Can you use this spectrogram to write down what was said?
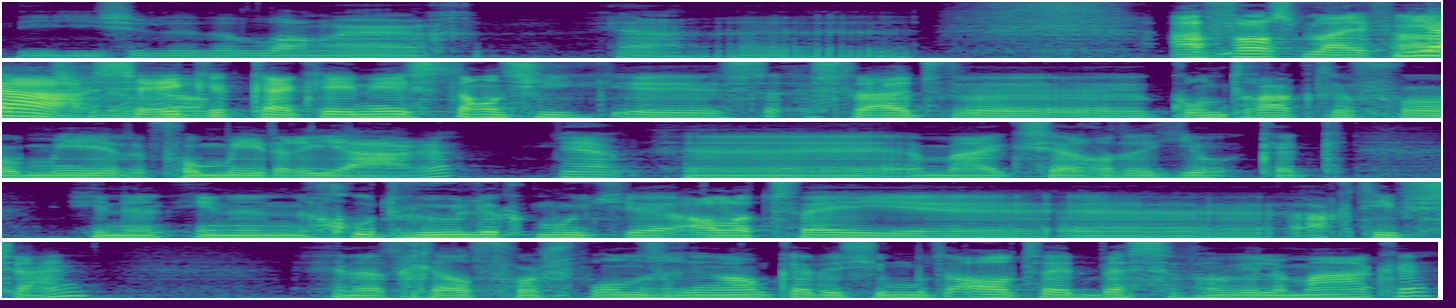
Die zullen er langer ja, eh, aan vast blijven houden. Ja, zeker. Kijk, in eerste instantie eh, sluiten we eh, contracten voor, meer, voor meerdere jaren. Ja. Maar ik zeg altijd, kijk, in een, in een goed huwelijk moet je alle twee eh, eh, actief zijn. En dat geldt voor sponsoring ook. Hè. Dus je moet er alle twee het beste van willen maken.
